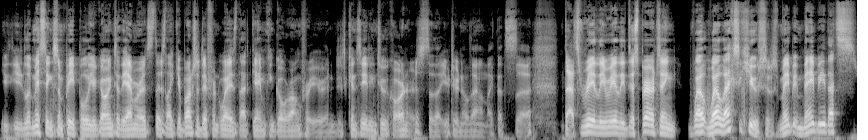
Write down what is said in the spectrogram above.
you, you're missing some people. You're going to the Emirates. There's like a bunch of different ways that game can go wrong for you, and conceding two corners so that you're two 0 down. Like that's uh, that's really really dispiriting. Well well executed. Maybe maybe that's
